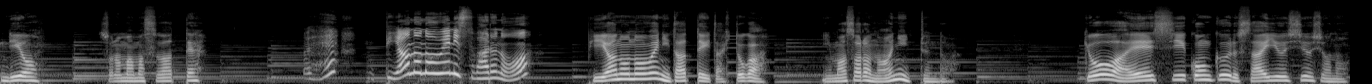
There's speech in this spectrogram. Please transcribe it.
リオン、そのまま座って。え？ピアノの上に座るの？ピアノの上に立っていた人が、今更何言ってんだ？今日は ASC コンクール最優秀賞の、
